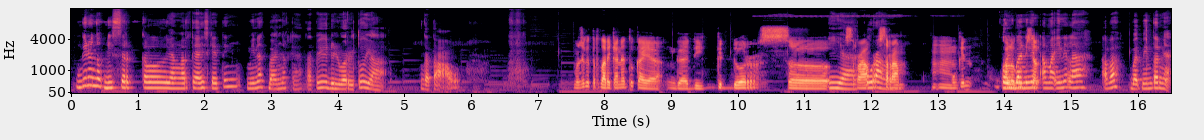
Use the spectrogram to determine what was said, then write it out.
mungkin untuk di circle yang ngerti ice skating minat banyak ya tapi di luar itu ya nggak tahu Maksudnya ketertarikannya tuh kayak nggak digedor se Iya, seram kurang. seram. Mm-mm, mungkin kalau dibandingin bisa- sama inilah apa badminton ya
